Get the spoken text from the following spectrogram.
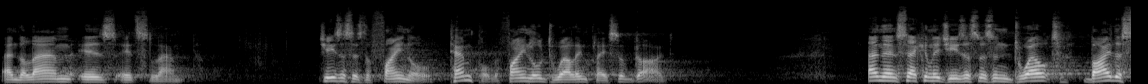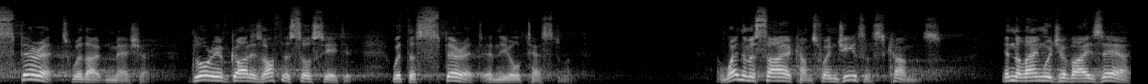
and the Lamb is its lamp. Jesus is the final temple, the final dwelling place of God. And then, secondly, Jesus was indwelt by the Spirit without measure. Glory of God is often associated with the Spirit in the Old Testament. And when the Messiah comes, when Jesus comes, in the language of Isaiah,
